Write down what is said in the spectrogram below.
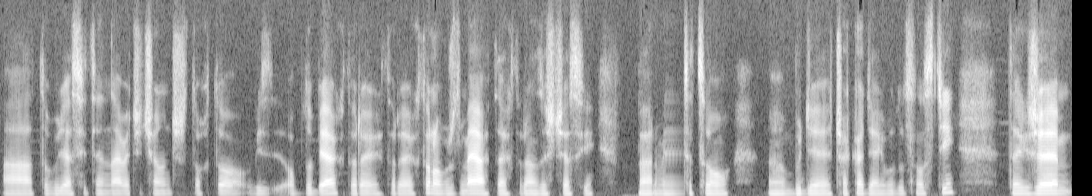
A to bude asi ten najväčší challenge tohto obdobia, ktoré, ktoré, ktorom už sme a teda, ktoré nás ešte asi pár mesiacov e, bude čakať aj v budúcnosti. Takže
